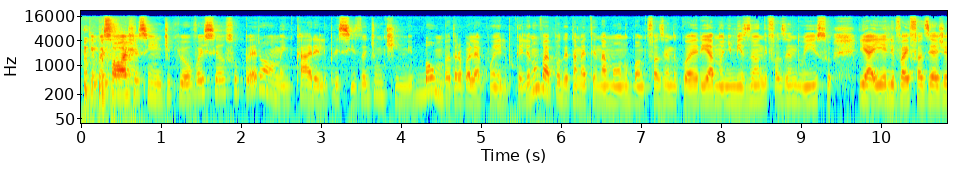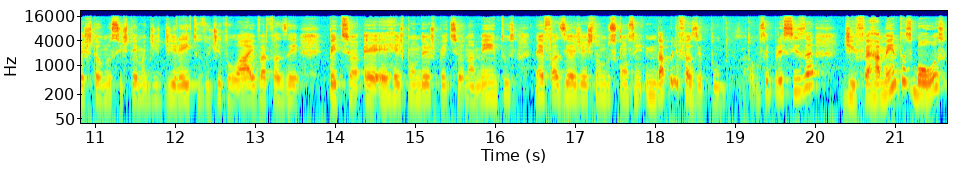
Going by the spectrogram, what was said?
Porque o pessoal acha assim, DPO vai ser o super-homem. Cara, ele precisa de um time bom para trabalhar com ele, porque ele não vai poder estar tá metendo a mão no banco fazendo query, anonimizando e fazendo isso, e aí ele vai fazer a gestão do sistema de direitos do titular e vai fazer peticion é, é, responder os peticionamentos, né, fazer a gestão dos consentimentos. Não dá para ele fazer tudo. Então você precisa de ferramentas boas,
